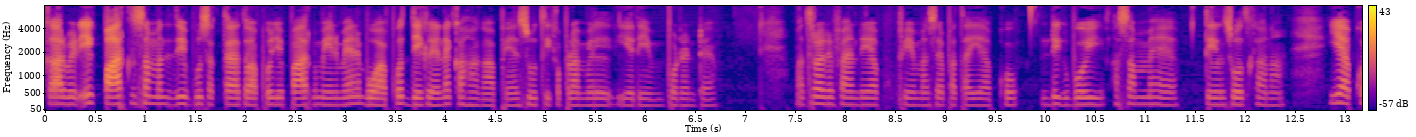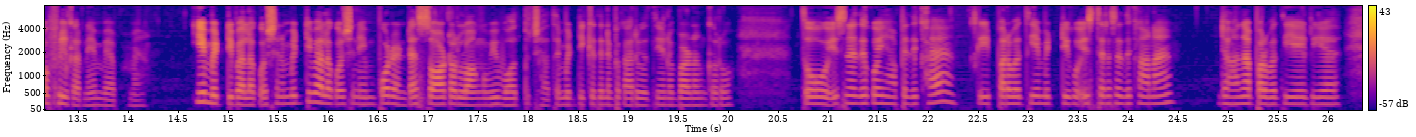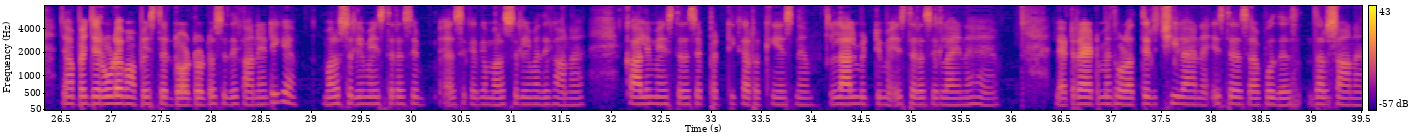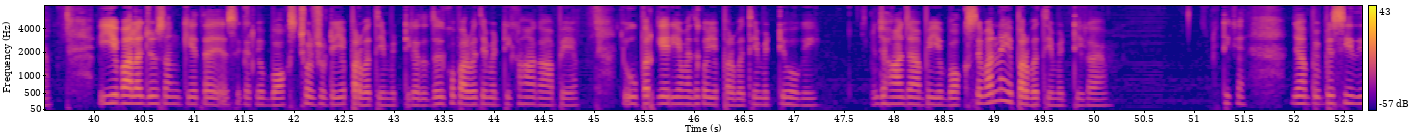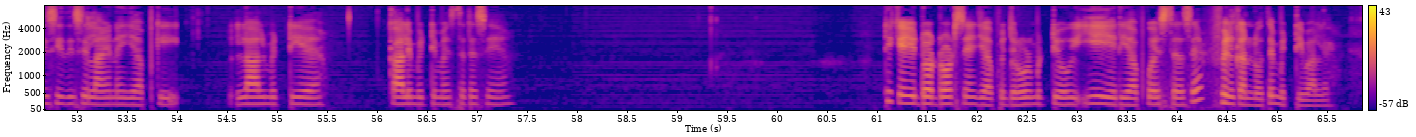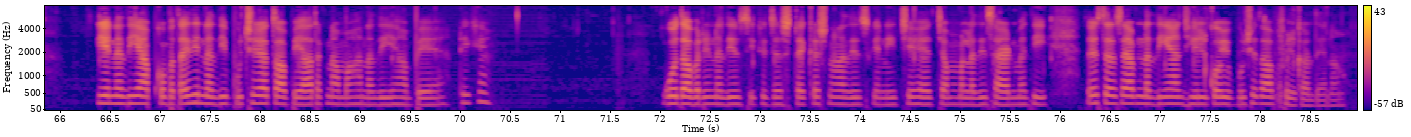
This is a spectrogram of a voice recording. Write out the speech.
कार्बेट, एक पार्क से संबंधित भी पूछ सकता है तो आपको ये पार्क मेन में वो आपको देख लेना कहाँ कहाँ पे है, सूती कपड़ा मिल, ये इम्पोर्टेंट है। मथुरा रिफाइनरी, आप फ़ेमस है, पता ही आपको। डिगबोई, असम में है। तेल सोत खाना ये आपको फिल करने है मैप में। ये मिट्टी वाला क्वेश्चन मिट्टी वाला क्वेश्चन इंपॉर्टेंट है। शॉर्ट और लॉन्ग में भी बहुत पूछा था मिट्टी कितने प्रकार होती है, उन्हें वर्णन करो। तो इसने देखो यहाँ पे दिखाया कि पर्वतीय मिट्टी को इस तरह से दिखाना है। जहाँ जहाँ पर्वतीय एरिया है, जहाँ पर जलोड़ है, वहाँ पे इस तरह डॉट डॉटों से दिखाने हैं, ठीक है? मरुस्थली में इस तरह से, ऐसे करके मरुस्थली में दिखाना है। काली में इस तरह से पट्टी कर रखी है इसने। लाल मिट्टी में इस तरह से लाइनें हैं। लेटराइट में थोड़ा तिरछी लाइन है, इस तरह से आपको दर्शाना है। ये वाला जो संकेत है, ऐसे करके बॉक्स छोटे छोटे ये पर्वतीय मिट्टी का। तो देखो पर्वतीय मिट्टी कहाँ कहाँ पे है। जो ऊपर के एरिया में देखो, ये पर्वतीय मिट्टी हो गई। जहाँ जहाँ पे ये बॉक्स से बनना ये पर्वतीय मिट्टी का है। ठीक है? जहाँ पे पे सीधी सीधी सी लाइन है, ये आपकी लाल मिट्टी है, काली मिट्टी में इस तरह से है। ठीक है, ये डॉट डॉट से जी आपको ज़रूर मिट्टी होगी। ये एरिया आपको इस तरह से फिल करने होते हैं मिट्टी वाले। ये नदी आपको बताई थी, नदी पूछे जाए तो आप याद रखना, महानदी यहाँ पे है, ठीक है? गोदावरी नदी उसी के जस्ट है, कृष्णा नदी उसके नीचे है चम्बल नदी साइड में थी। तो इस तरह से आप नदियाँ, झील को भी पूछे तो आप फिल कर देना।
